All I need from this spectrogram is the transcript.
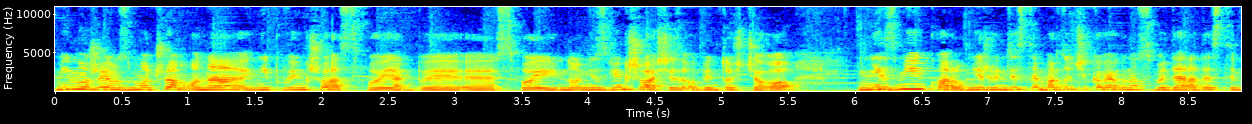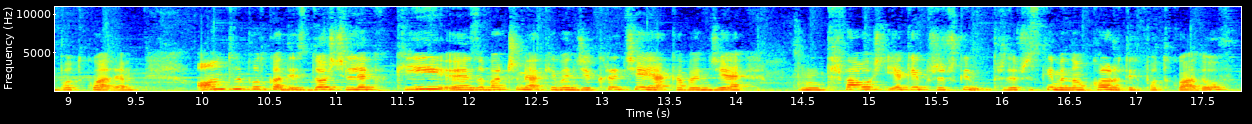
Mimo, że ją zmoczyłam, ona nie powiększyła swojej jakby, e, swojej, no nie zwiększyła się objętościowo. Nie zmiękła również, więc jestem bardzo ciekawa, jak ona sobie da radę z tym podkładem. On, ten podkład jest dość lekki, e, zobaczymy jakie będzie krycie, jaka będzie mm, trwałość i jakie przede wszystkim, przede wszystkim będą kolory tych podkładów.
